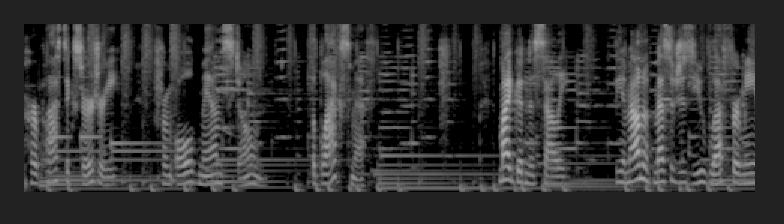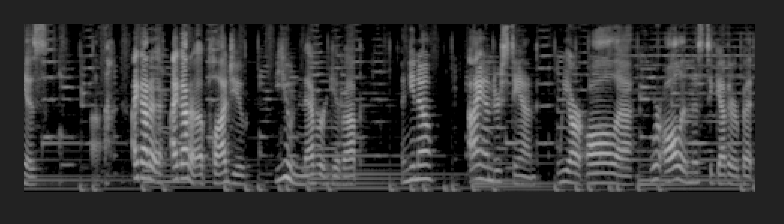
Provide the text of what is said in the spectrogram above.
her plastic surgery from Old Man Stone, the blacksmith. My goodness, Sally, the amount of messages you've left for me is. Uh, I gotta, I gotta applaud you you never give up. And you know, I understand. We are all uh, we're all in this together, but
